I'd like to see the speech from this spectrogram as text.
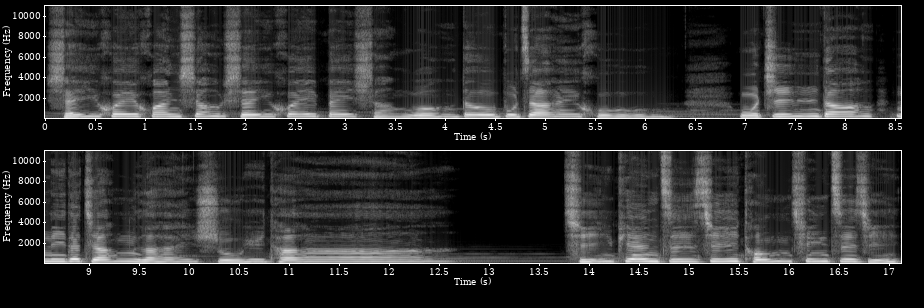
谁会欢笑，谁会悲伤，我都不在乎。我知道你的将来属于他，欺骗自己，同情自己，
